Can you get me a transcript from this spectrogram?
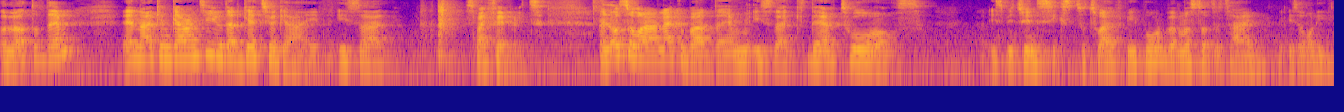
a lot of them, and I can guarantee you that Get Your Guide is uh, it's my favorite. And also, what I like about them is like their tours is between six to twelve people, but most of the time it's only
